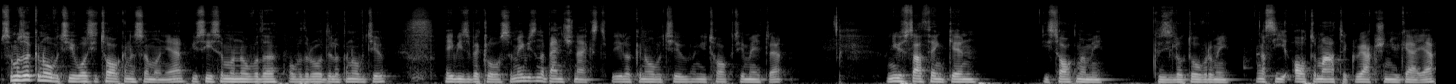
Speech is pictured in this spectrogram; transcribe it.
Someone's looking over to you whilst you're talking to someone, yeah? You see someone over the over the road, they're looking over to you. Maybe he's a bit closer. Maybe he's on the bench next, but you're looking over to you and you talk to your mate there. And you start thinking, he's talking to me because he looked over to me. That's the automatic reaction you get, yeah?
